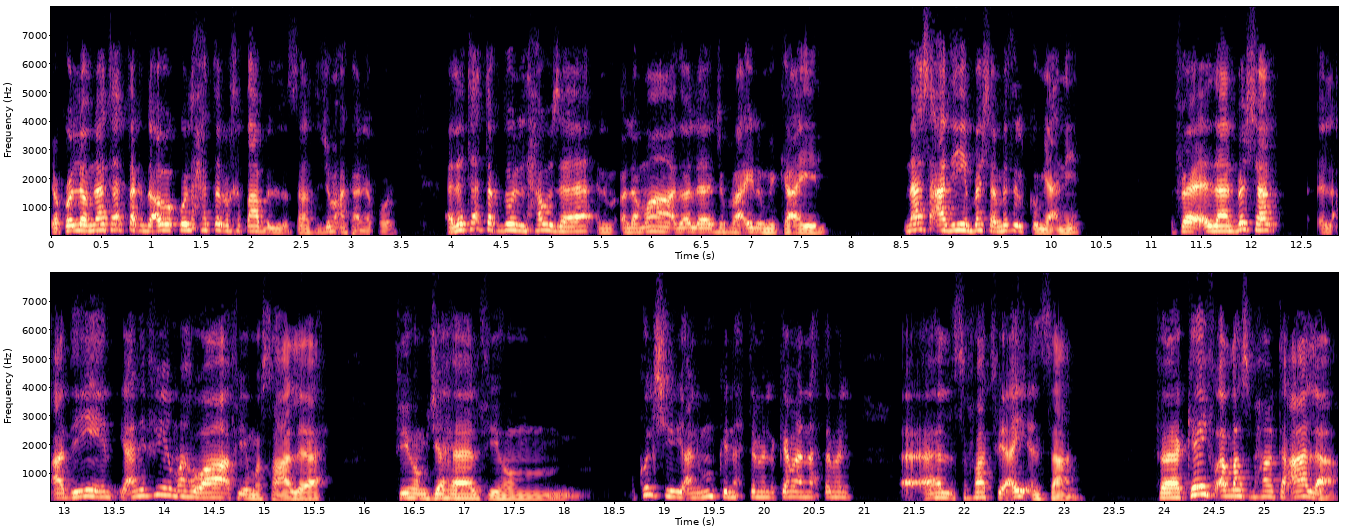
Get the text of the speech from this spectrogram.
يقول لهم لا تعتقدوا أو يقول حتى بالخطاب صلاة الجمعة كان يقول. ألا تعتقدون الحوزة العلماء ذولا جبرائيل وميكائيل؟ ناس عاديين بشر مثلكم يعني. فإذا البشر العاديين يعني فيهم أهواء فيهم مصالح فيهم جهل فيهم كل شيء يعني ممكن نحتمل كما نحتمل هالصفات في أي إنسان. فكيف الله سبحانه وتعالى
